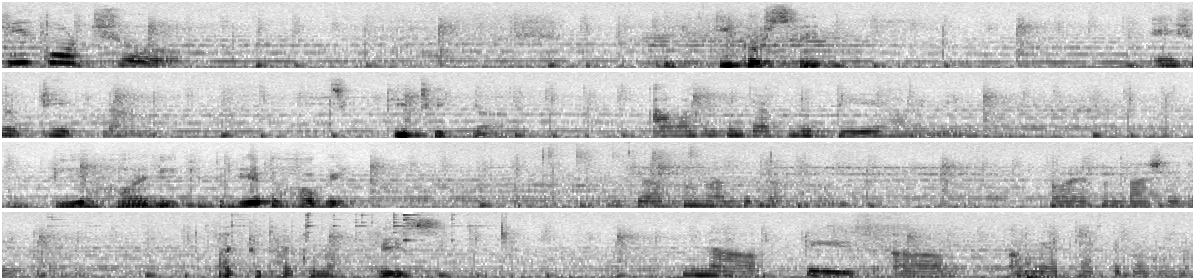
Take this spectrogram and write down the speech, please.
কি করছ? কি করছি? এইসব ঠিক না। কি ঠিক না? আমাদের কিন্তু এখনও বিয়ে হয়নি। বিয়ে হয়নি কিন্তু বিয়ে তো হবে। যখন হবে তখন। আমার এখন বাসায় যেতে হবে। একটু থাকো না প্লিজ না প্লিজ আমি আর থাকতে পারব না।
